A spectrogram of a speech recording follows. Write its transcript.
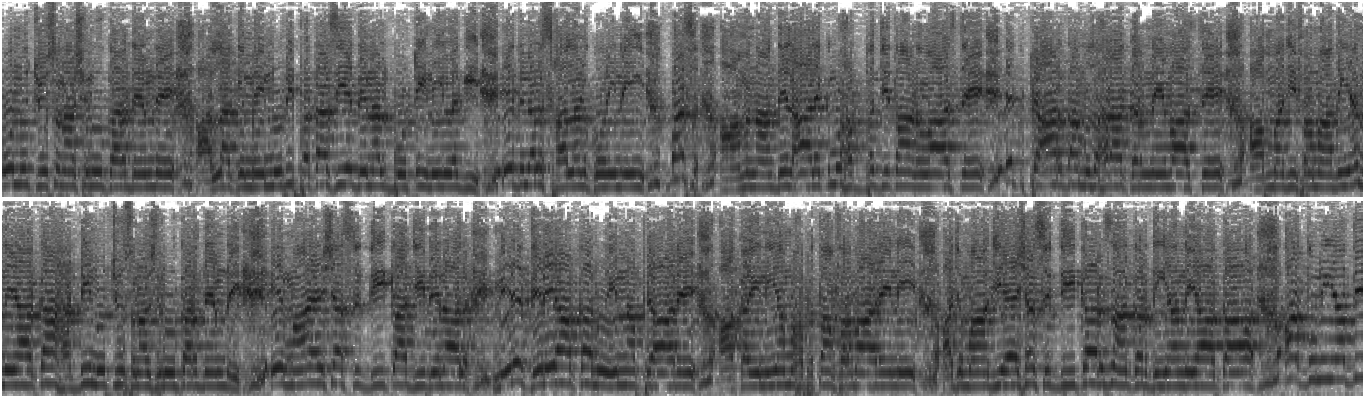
اونوں چوسنا شروع کر دیندے۔ حالانکہ مینوں بھی پتا سی یہ دن بوٹی نہیں لگی، یہ دن سالن کوئی نہیں۔ بس آمنا دلال ایک محبت جتان واسطے، ایک پیار دا مظاہرہ کرنے واسطے۔ آما جی فرما دیا نے، آقا ہڈی نو چوسنا شروع کر دیندے۔ اے ماں عائشہ صدیقہ جی دے نال، میرے تیرے آقا نو اتنا پیار ہے۔ آقا انیاں محبتاں فرما رہے نے۔ اج ماں جی عائشہ صدیقہ رضا کر دیا نے، آقا آ دنیا دی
